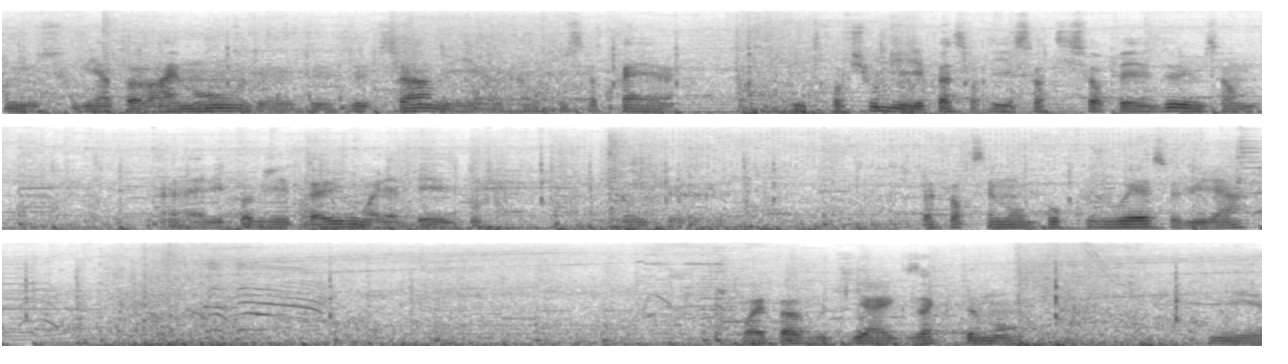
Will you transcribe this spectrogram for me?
je me souviens pas vraiment de, ça, mais euh, en plus après euh, Fuel il est, pas il est sorti sur PS2 il me semble. à l'époque, j'ai pas eu moi la PS2. Donc, euh, j'ai pas forcément beaucoup joué à celui-là. Je pourrais pas vous dire exactement. Mais...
